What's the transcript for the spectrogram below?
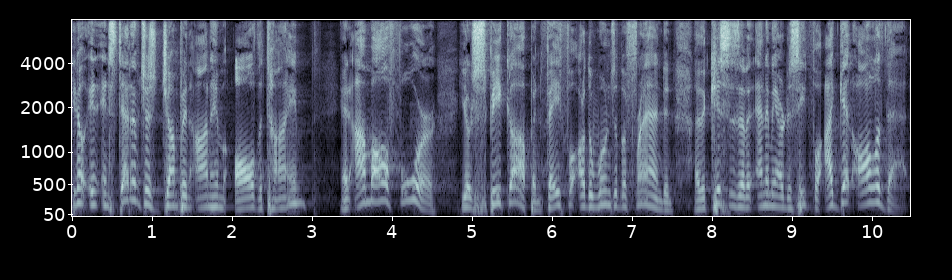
You know, in, instead of just jumping on him all the time, and I'm all for, you know, speak up and faithful are the wounds of a friend and uh, the kisses of an enemy are deceitful. I get all of that.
